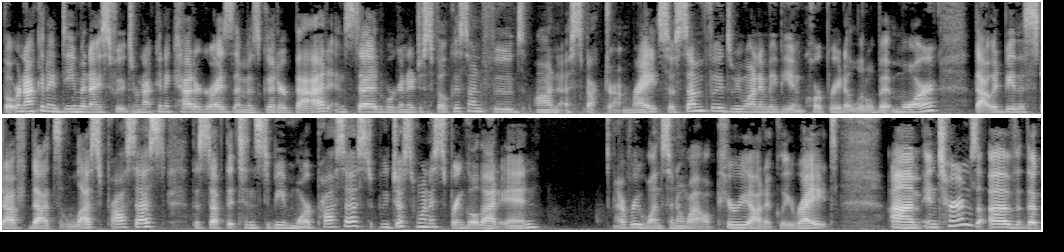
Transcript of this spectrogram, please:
but we're not going to demonize foods. We're not going to categorize them as good or bad. Instead, we're going to just focus on foods on a spectrum, right? So, some foods we want to maybe incorporate a little bit more. That would be the stuff that's less processed, the stuff that tends to be more processed. We just want to sprinkle that in every once in a while, periodically, right? Um, in terms of the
